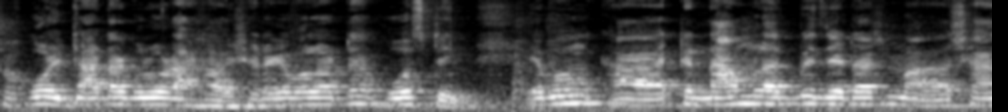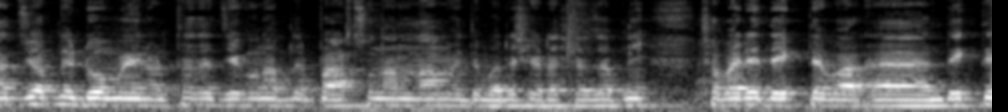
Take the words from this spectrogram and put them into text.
সকল ডাটাগুলো রাখা হয়, সেটাকে বলা একটা হোস্টিং এবং একটা নাম লাগবে যেটার সাহায্যে আপনি ডোমেন অর্থাৎ যে কোনো আপনার পার্সোনাল নাম হতে পারে, সেটার সাহায্যে আপনি সবাই দেখতে দেখতে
